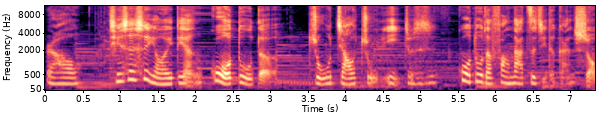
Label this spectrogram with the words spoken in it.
然后。其实是有一点过度的主角主义，就是过度的放大自己的感受，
